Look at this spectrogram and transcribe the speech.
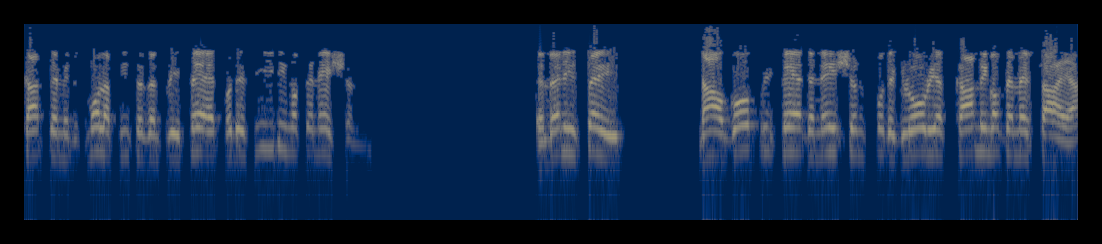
cut them into smaller pieces and prepared for the feeding of the nation. And then he said, now go prepare the nation for the glorious coming of the Messiah.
